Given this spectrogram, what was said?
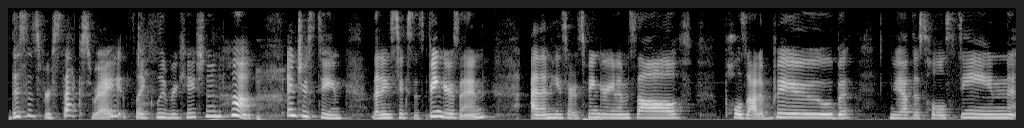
this is for sex, right? It's like lubrication? Huh, interesting. Then he sticks his fingers in and then he starts fingering himself, pulls out a boob. You have this whole scene,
